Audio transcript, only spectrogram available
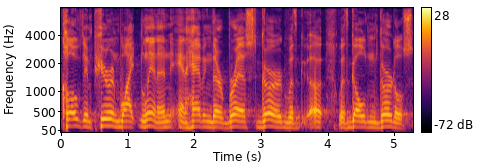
clothed in pure and white linen, and having their breasts girded with, uh, with golden girdles.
